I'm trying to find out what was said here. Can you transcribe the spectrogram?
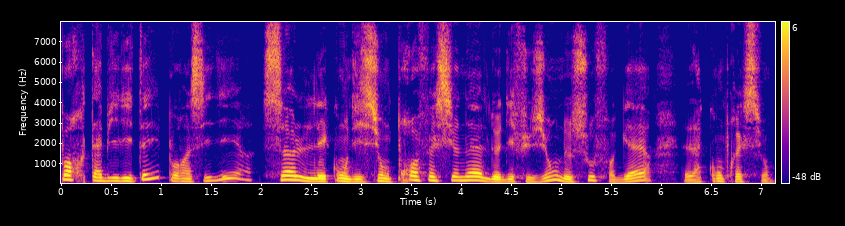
portabilité, pour ainsi dire. Seules les conditions professionnelles de diffusion ne souffrent guère la compression.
